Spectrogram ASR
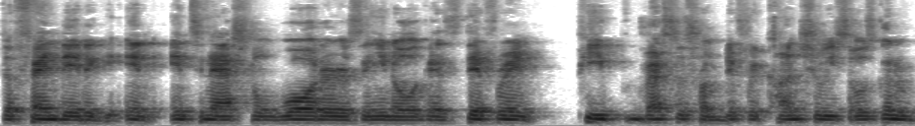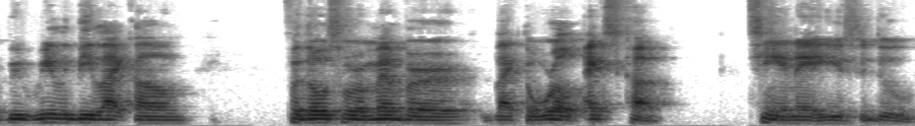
defended in international waters and you know against different people wrestlers from different countries. So it's to be really be like um for those who remember like the World X Cup TNA used to do,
